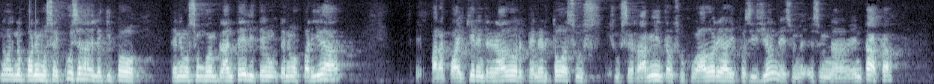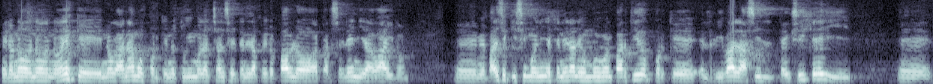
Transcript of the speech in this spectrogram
no, no, ponemos excusa, el equipo tenemos un buen plantel y tenemos paridad. Para cualquier entrenador tener todas sus, sus herramientas o sus jugadores a disposición es una, es una ventaja, pero no, no, no es que no ganamos porque no tuvimos la chance de tener a Pedro Pablo, a Carcelén y a Byron eh, me parece que hicimos en líneas generales un muy buen partido porque el rival así te exige y, eh,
